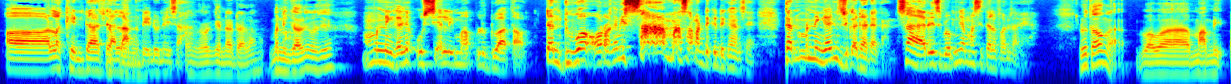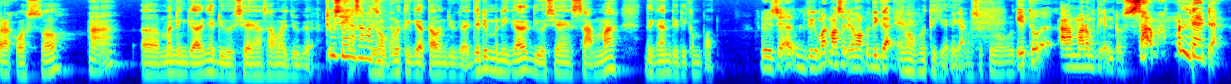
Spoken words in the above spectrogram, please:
Eh, legenda dalang ini? di Indonesia. Oh, legenda dalam. Meninggalnya usia? Meninggalnya usia 52 tahun. Dan dua orang ini sama-sama dekat dengan saya. Dan meninggalnya juga dadakan. Sehari sebelumnya masih telepon saya. Lu tahu nggak bahwa Mami Prakoso eh, meninggalnya di usia yang sama juga? Itu saya yang sama juga. 53 tahun juga. Jadi meninggal di usia yang sama dengan Didi Kempot. Tempat masuk 53 ya. 53 ya, masuk 53. Itu almarhum Ki Endo. Sama mendadak.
